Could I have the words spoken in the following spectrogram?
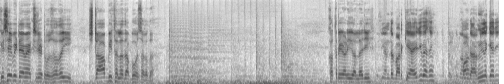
ਕਿਸੇ ਵੀ ਟਾਈਮ ਐਕਸੀਡੈਂਟ ਹੋ ਸਕਦਾ ਜੀ ਸਟਾਫ ਵੀ ਥੱਲੇ ਦੱਬ ਹੋ ਸਕਦਾ। ਖਤਰੇ ਵਾਲੀ ਗੱਲ ਹੈ ਜੀ। ਤੁਸੀਂ ਅੰਦਰ ਵੜ ਕੇ ਆਏ ਜੀ ਵੈਸੇ? ਬਿਲਕੁਲ ਤੁਹਾਨੂੰ ਡਰ ਨਹੀਂ ਲੱਗਿਆ ਜੀ?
